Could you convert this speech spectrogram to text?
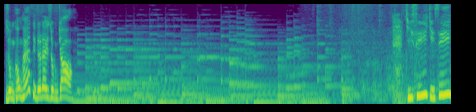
dùng không hết thì đưa đây dùng cho Chị Si, chị Si,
